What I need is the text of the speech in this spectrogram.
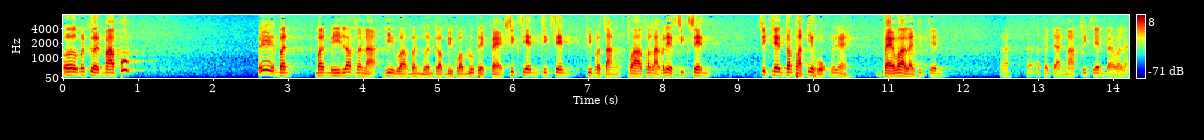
เออ มันเกิดมาปุ๊บเอ๊ะมันมันมีลักษณะที่ว่ามันเหมือนกับมีความรู้แปลกๆ sixth sense sixth sense ที่ภาษาฝรั่งก็เรียก sixth sense sixth sense สัมผัสที่หกหรือไง แปลว่าอะไร sixth sense อาจารย์มาร์ก sixth sense แปลว่าอะไร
